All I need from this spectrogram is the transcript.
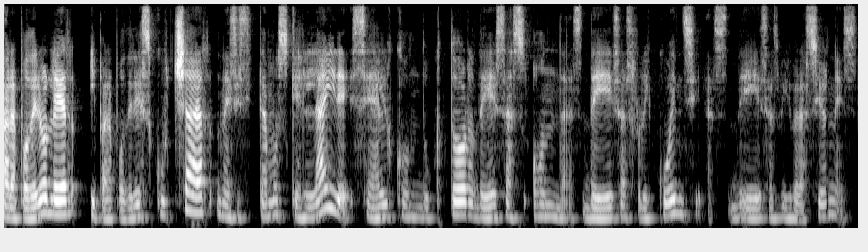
para poder oler y para poder escuchar necesitamos que el aire sea el conductor de esas ondas, de esas frecuencias, de esas vibraciones.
